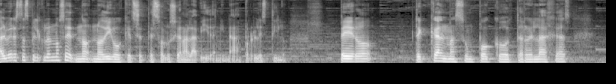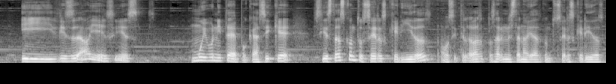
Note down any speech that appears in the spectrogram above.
al ver estas películas, no sé, no, no digo que se te soluciona la vida ni nada por el estilo. Pero te calmas un poco, te relajas y dices, oye, sí, es muy bonita época. Así que si estás con tus seres queridos, o si te la vas a pasar en esta Navidad con tus seres queridos,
